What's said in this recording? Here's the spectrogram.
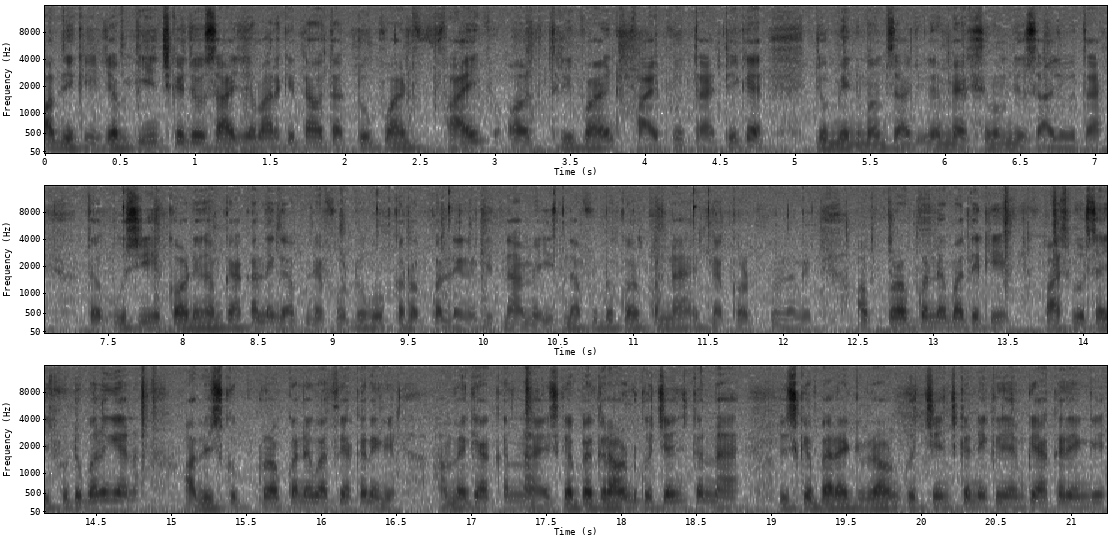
अब देखिए, जब इंच का जो साइज़ हमारा कितना होता है टू पॉइंट फाइव और थ्री पॉइंट फाइव होता है, ठीक है? जो मिनिमम साइज़ मैक्सिमम जो साइज़ होता है तो उसी अकॉर्डिंग हम क्या कर लेंगे? अपने फ़ोटो को क्रॉप कर लेंगे। जितना हमें इतना फ़ोटो क्रॉप करना है, इतना क्रॉप कर लेंगे। अब क्रॉप करने के बाद देखिए पासपोर्ट साइज़ फ़ोटो बन गया ना। अब इसको क्रॉप करने के बाद क्या करेंगे? हमें क्या करना है? इसका बैकग्राउंड को चेंज करना है। इसके बैकग्राउंड को चेंज करने के लिए हम क्या करेंगे?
